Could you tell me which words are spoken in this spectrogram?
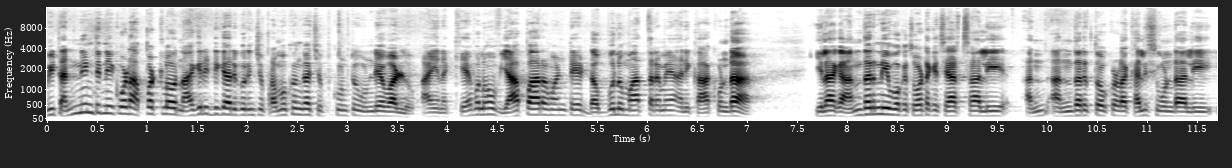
వీటన్నింటినీ కూడా అప్పట్లో నాగిరెడ్డి గారి గురించి ప్రముఖంగా చెప్పుకుంటూ ఉండేవాళ్ళు. ఆయన కేవలం వ్యాపారం అంటే డబ్బులు మాత్రమే అని కాకుండా ఇలాగ అందరినీ ఒక చోటకి చేర్చాలి అన్ అందరితో కూడా కలిసి ఉండాలి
